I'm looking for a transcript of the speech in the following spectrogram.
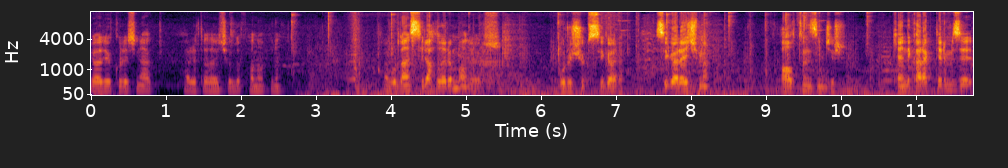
Radyo kulesine ak- haritada açıldı falan filan. Buradan silahları mı alıyoruz? Buruşuk sigara. Sigara içmem. Altın zincir. Kendi karakterimizi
